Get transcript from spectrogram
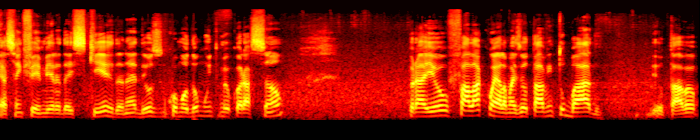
essa enfermeira da esquerda, né? Deus incomodou muito meu coração para eu falar com ela, mas eu estava entubado. Eu tava,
